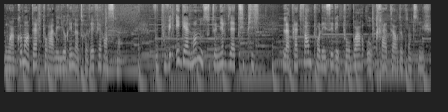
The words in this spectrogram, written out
ou un commentaire pour améliorer notre référencement. Vous pouvez également nous soutenir via Tipeee, la plateforme pour laisser des pourboires aux créateurs de contenu.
